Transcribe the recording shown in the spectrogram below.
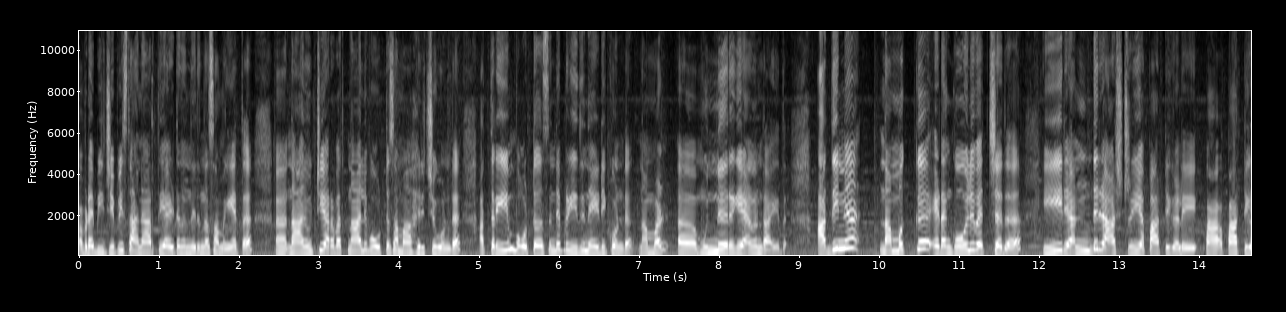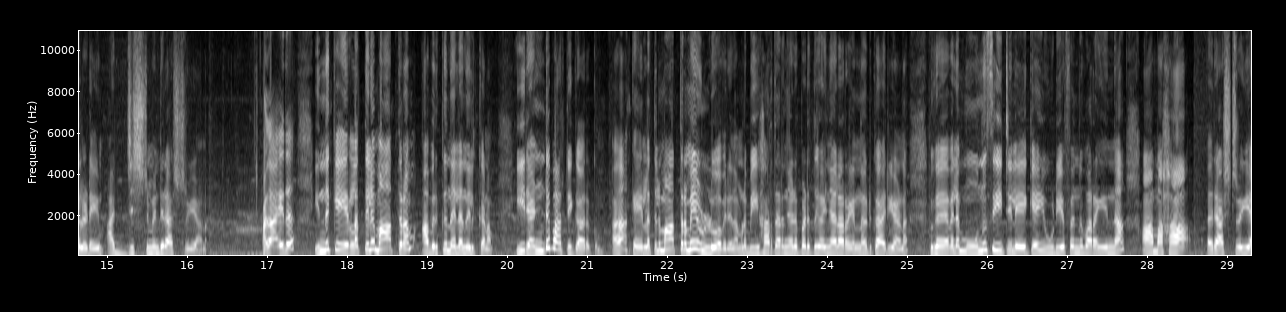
അവിടെ ബി ജെ പി സ്ഥാനാർത്ഥിയായിട്ട് നിന്നിരുന്ന സമയത്ത് നാനൂറ്റി അറുപത്തിനാല് വോട്ട് സമാഹരിച്ചുകൊണ്ട് അത്രയും വോട്ടേഴ്സിന്റെ പ്രീതി നേടിക്കൊണ്ട് നമ്മൾ മുന്നേറുകയാണ് ഉണ്ടായത്. അതിന് നമുക്ക് ഇടങ്കോൽ വെച്ചത് ഈ രണ്ട് രാഷ്ട്രീയ പാർട്ടികളെ പാർട്ടികളുടെയും അഡ്ജസ്റ്റ്മെന്റ് രാഷ്ട്രീയമാണ്. അതായത് ഇന്ന് കേരളത്തിൽ മാത്രം അവർക്ക് നിലനിൽക്കണം. ഈ രണ്ട് പാർട്ടിക്കാർക്കും. ആ കേരളത്തിൽ മാത്രമേ ഉള്ളൂ അവർ നമ്മൾ ബീഹാർ തെരഞ്ഞെടുപ്പ് എടുത്തു കഴിഞ്ഞാൽ അറിയുന്ന ഒരു കാര്യമാണ്. കേവലം മൂന്ന് സീറ്റിലേക്ക് യു ഡി എഫ് എന്ന് പറയുന്ന ആ മഹാ രാഷ്ട്രീയ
